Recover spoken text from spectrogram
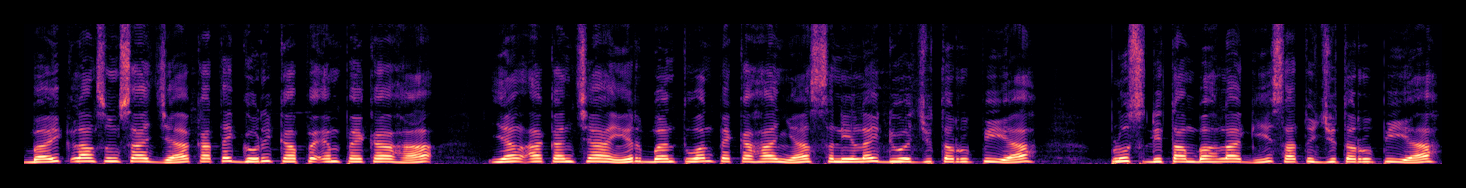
Baik langsung saja kategori KPM PKH yang akan cair bantuan PKH-nya senilai 2 juta rupiah plus ditambah lagi 1 juta rupiah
